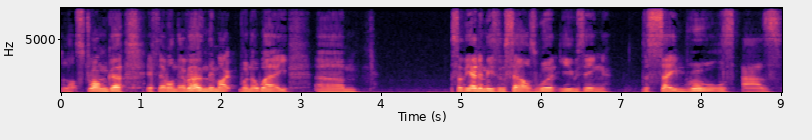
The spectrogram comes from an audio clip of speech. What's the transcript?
a lot stronger. If they're on their own, they might run away. Um, so the enemies themselves weren't using the same rules as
